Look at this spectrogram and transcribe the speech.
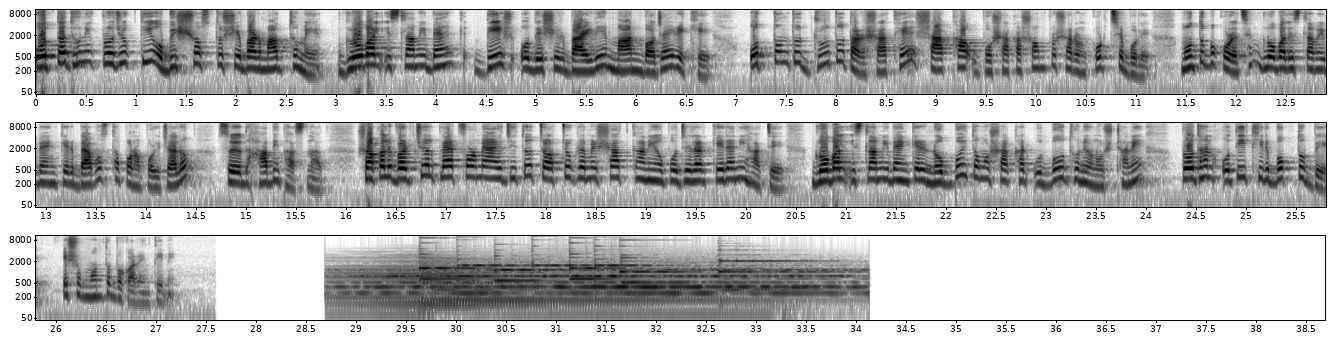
অত্যাধুনিক প্রযুক্তি ও বিশ্বস্ত সেবার মাধ্যমে গ্লোবাল ইসলামী ব্যাংক দেশ ও দেশের বাইরে মান বজায় রেখে অত্যন্ত দ্রুততার সাথে শাখা, উপশাখা সম্প্রসারণ করছে বলে মন্তব্য করেছেন গ্লোবাল ইসলামী ব্যাংকের ব্যবস্থাপনা পরিচালক সৈয়দ হাবিব হাসনাদ সকালে ভার্চুয়াল প্ল্যাটফর্মে আয়োজিত চট্টগ্রামের সাতকানিয়া উপজেলার কেরানীহাটে গ্লোবাল ইসলামী ব্যাংকের নব্বইতম শাখার উদ্বোধনী অনুষ্ঠানে প্রধান অতিথির বক্তব্যে এসব মন্তব্য করেন তিনি।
